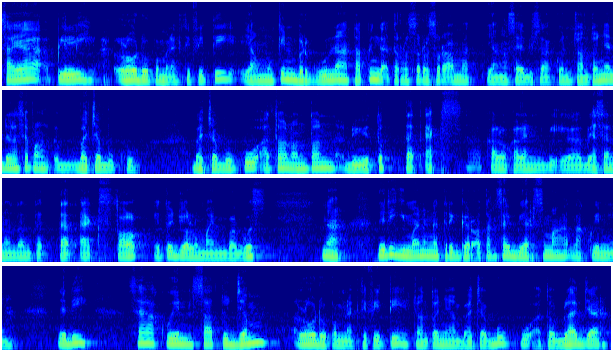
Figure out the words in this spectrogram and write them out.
Saya pilih low dopamine activity yang mungkin berguna tapi nggak terus terus amat. Yang saya bisa lakuin contohnya adalah saya baca buku, baca buku atau nonton di YouTube TEDx. Kalau kalian bi biasa nonton TEDx Talk itu juga lumayan bagus. Nah jadi gimana nge-trigger otak saya biar semangat lakuinnya jadi saya lakuin satu jam low dopamine activity, contohnya baca buku atau belajar.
